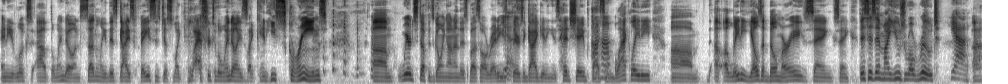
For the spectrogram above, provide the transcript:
and he looks out the window, and suddenly this guy's face is just like plastered to the window. He's like, and he screams. um, weird stuff is going on on this bus already. Yes. There's a guy getting his head shaved by Uh-huh. some black lady. Um, a, a lady yells at Bill Murray, saying, "saying This isn't my usual route." Yeah. uh,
